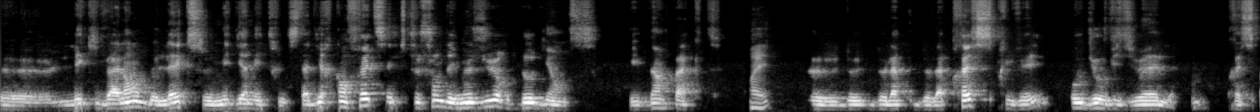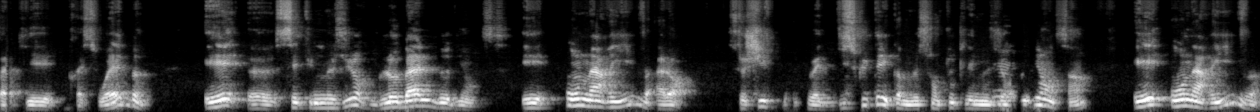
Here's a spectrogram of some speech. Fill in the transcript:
euh, l'équivalent de l'ex-médiamétrie. C'est-à-dire qu'en fait, ce sont des mesures d'audience et d'impact de, la, de la presse privée, audiovisuelle, presse papier, presse web, et euh, c'est une mesure globale d'audience. Et on arrive, alors ce chiffre peut être discuté comme le sont toutes les mesures d'audience, hein, et on arrive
